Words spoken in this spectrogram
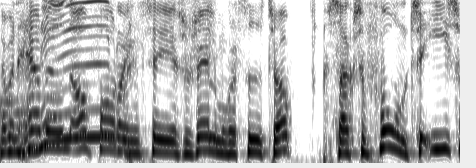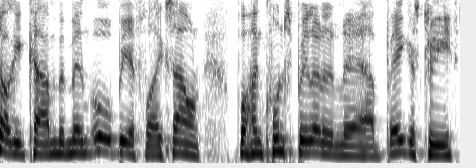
Jamen hermed en opfordring til Socialdemokratiets top. Saxofon til ishockeykampe mellem OB og Frederikshavn, hvor han kun spiller den der Baker Street.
